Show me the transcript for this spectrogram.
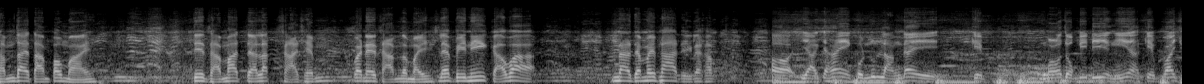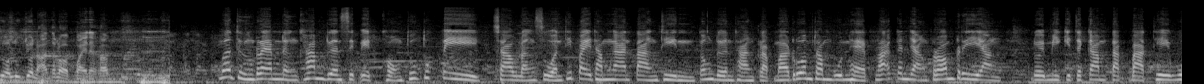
ทำได้ตามเป้าหมาย ที่สามารถจะรักษาแชมป์ไว้ใน3สมัย และปีนี้กะว่าน่าจะไม่พลาดอีกแล้วครับก็อยากจะให้คนรุ่นหลังได้เก็บมรดกดีๆอย่างนี้อะเก็บไว้ชั่วลูกชั่วหลานตลอดไปนะครับ เมื่อถึงแรมหนึ่งค่ำเดือน 11 ของทุกๆ ปี ชาวหลังสวนที่ไปทำงานต่างถิ่น ต้องเดินทางกลับมาร่วมทำบุญแห่พระกันอย่างพร้อมเพรียง โดยมีกิจกรรมตักบาตรเทโว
